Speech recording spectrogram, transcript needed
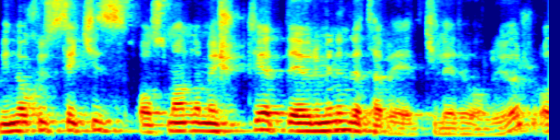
1908 Osmanlı Meşrutiyet devriminin de tabii etkileri oluyor. O,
